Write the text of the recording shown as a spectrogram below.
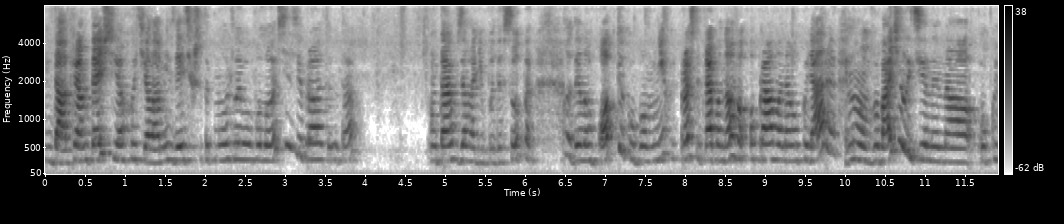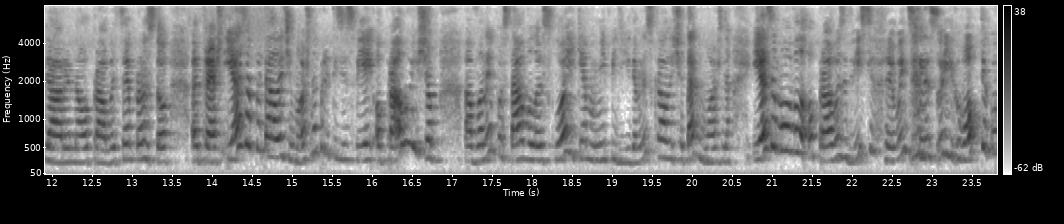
да, прям те, що я хотіла. Мені здається, що так можливо волосся зібрати, так? Отак взагалі буде супер. Ходила в оптику, бо мені просто треба нова оправа на окуляри. Ну, ви бачили ціни на окуляри на оправи? Це просто е, треш. І я запитала, чи можна прийти зі своєю оправою, щоб е, вони поставили скло, яке мені підійде. Вони сказали, що так можна. І я замовила оправу за 200 гривень, занесу їх в оптику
